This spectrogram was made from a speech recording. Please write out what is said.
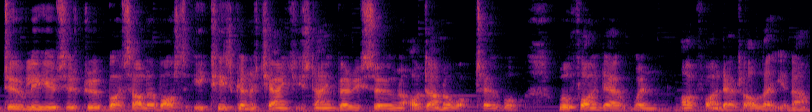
Doodly Users Group by Boss. It is going to change its name very soon. I don't know what to, but we'll find out when I find out. I'll let you know.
